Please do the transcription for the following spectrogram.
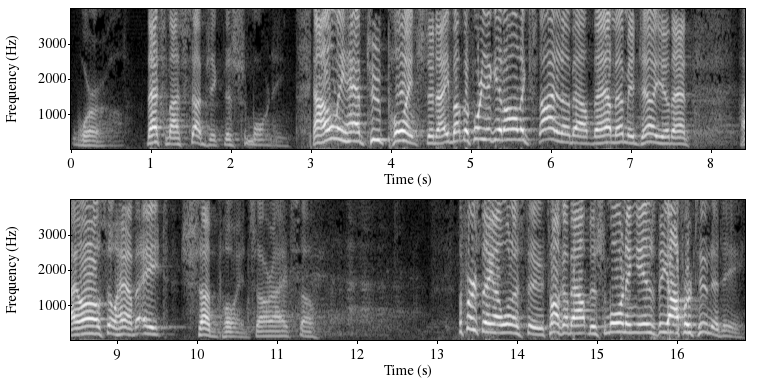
world? That's my subject this morning. Now, I only have two points today, but before you get all excited about that, let me tell you that I also have eight subpoints, all right? So, the first thing I want us to talk about this morning is the opportunity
